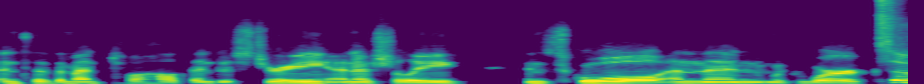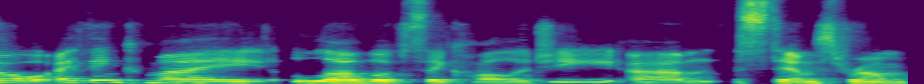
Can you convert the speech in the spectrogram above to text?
into the mental health industry initially in school and then with work? So I think my love of psychology um, stems from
